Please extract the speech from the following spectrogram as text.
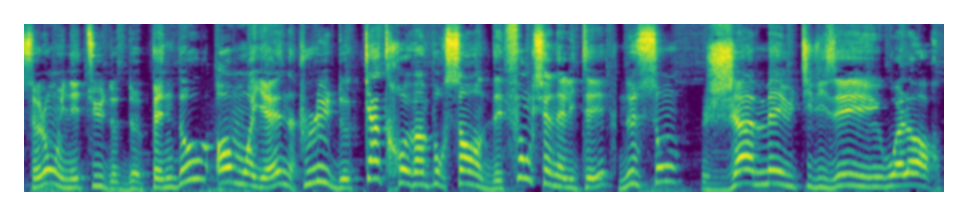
Selon une étude de Pendo, en moyenne, plus de 80% des fonctionnalités ne sont jamais utilisées ou alors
